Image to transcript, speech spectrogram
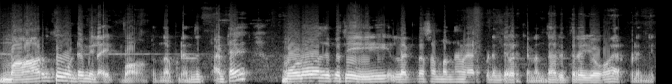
మారుతూ ఉంటే మీ లైఫ్ బాగుంటుంది అప్పుడు. ఎందుకు అంటే మూడో అధిపతి లగ్న సంబంధం ఏర్పడింది ఎవరికైనా దరిద్ర యోగం ఏర్పడింది.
